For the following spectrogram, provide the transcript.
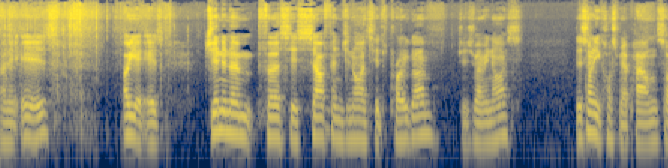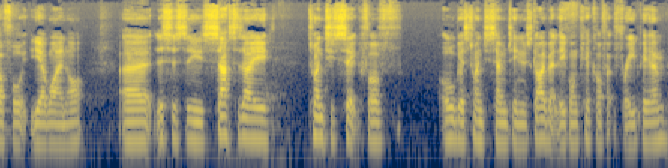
And it is oh yeah it is Gillingham versus Southend United program, which is very nice. This only cost me a pound, so I thought yeah why not. Uh, this is the Saturday 26th of August 2017 in Sky Bet League One kickoff at 3 pm.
